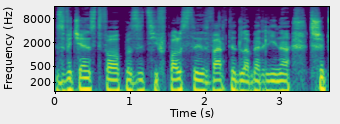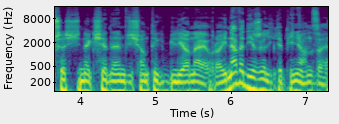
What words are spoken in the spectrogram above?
zwycięstwo opozycji w Polsce jest warte dla Berlina 3,7 biliona euro. I nawet jeżeli te pieniądze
